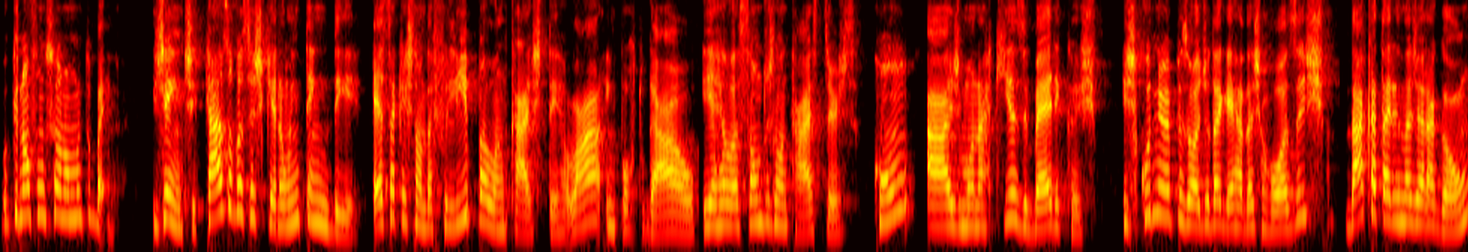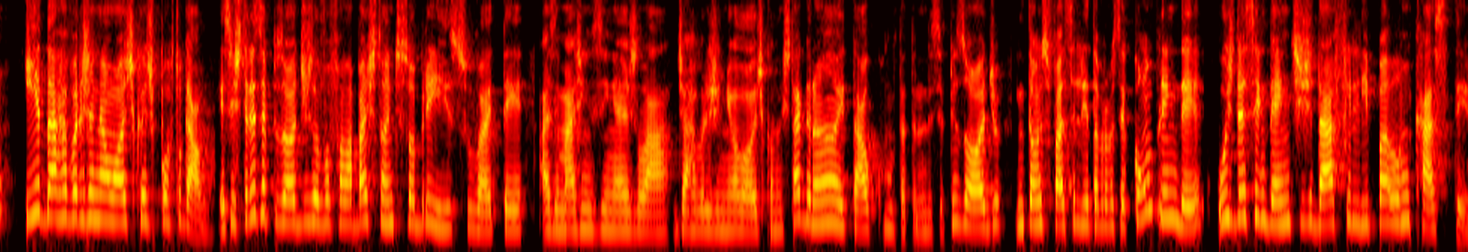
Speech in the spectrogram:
o que não funcionou muito bem. Gente, caso vocês queiram entender essa questão da Filipa Lancaster lá em Portugal e a relação dos Lancasters com as monarquias ibéricas, escutem o episódio da Guerra das Rosas, da Catarina de Aragão e da Árvore Genealógica de Portugal. Esses três episódios eu vou falar bastante sobre isso. Vai ter as imagenzinhas lá de árvore genealógica no Instagram e tal, como tá tendo esse episódio. Então isso facilita para você compreender os descendentes da Filipa Lancaster,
